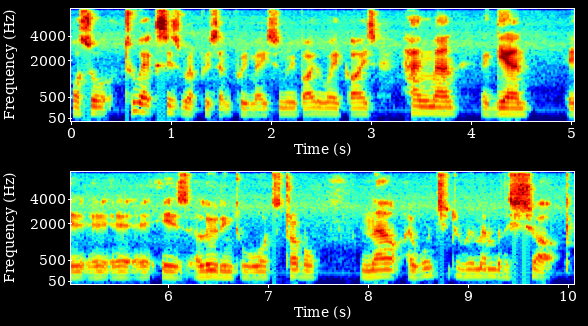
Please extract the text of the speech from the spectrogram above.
Also, two X's represent Freemasonry, by the way, guys. Hangman, again, is alluding towards trouble. Now, I want you to remember the shark.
